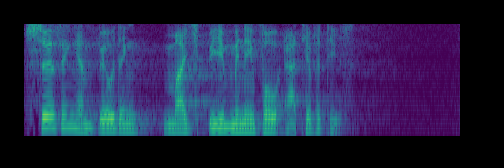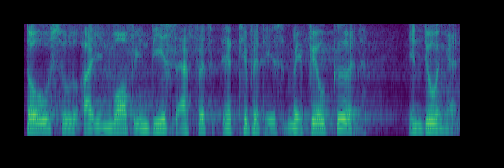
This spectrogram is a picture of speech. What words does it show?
Serving and building might be meaningful activities. Those who are involved in these activities may feel good in doing it.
